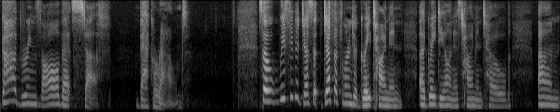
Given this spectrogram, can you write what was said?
God brings all that stuff back around. So we see that Jephthah learned a great time in a great deal in his time in Tob. Um,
